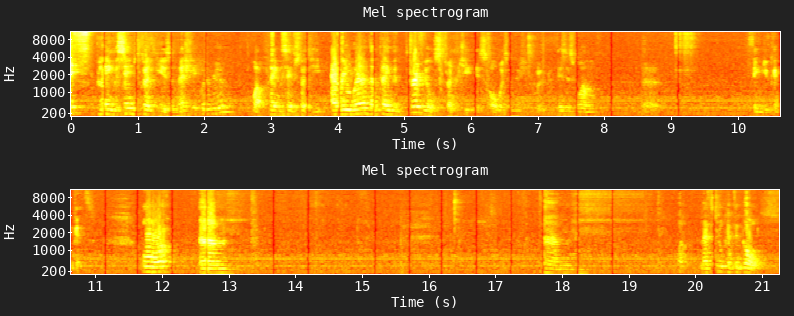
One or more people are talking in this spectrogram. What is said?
if playing the same strategy is a Nash equilibrium, well, playing the same strategy everywhere, then playing the trivial strategy is always a Nash equilibrium. This is one uh, thing you can get. Or, um, um, well, let's look at the goals.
